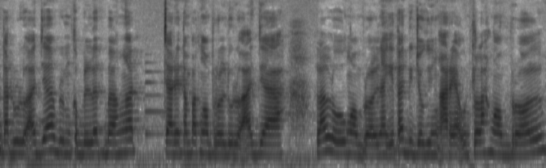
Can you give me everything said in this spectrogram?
ntar dulu aja, belum kebelet banget. Cari tempat ngobrol dulu aja. Lalu ngobrolnya kita di jogging area. Setelah ngobrol,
